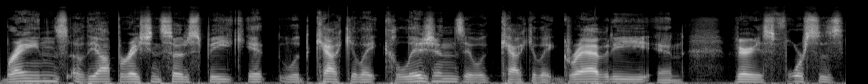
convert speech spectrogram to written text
brains of the operation, so to speak. It would calculate collisions, it would calculate gravity and various forces.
